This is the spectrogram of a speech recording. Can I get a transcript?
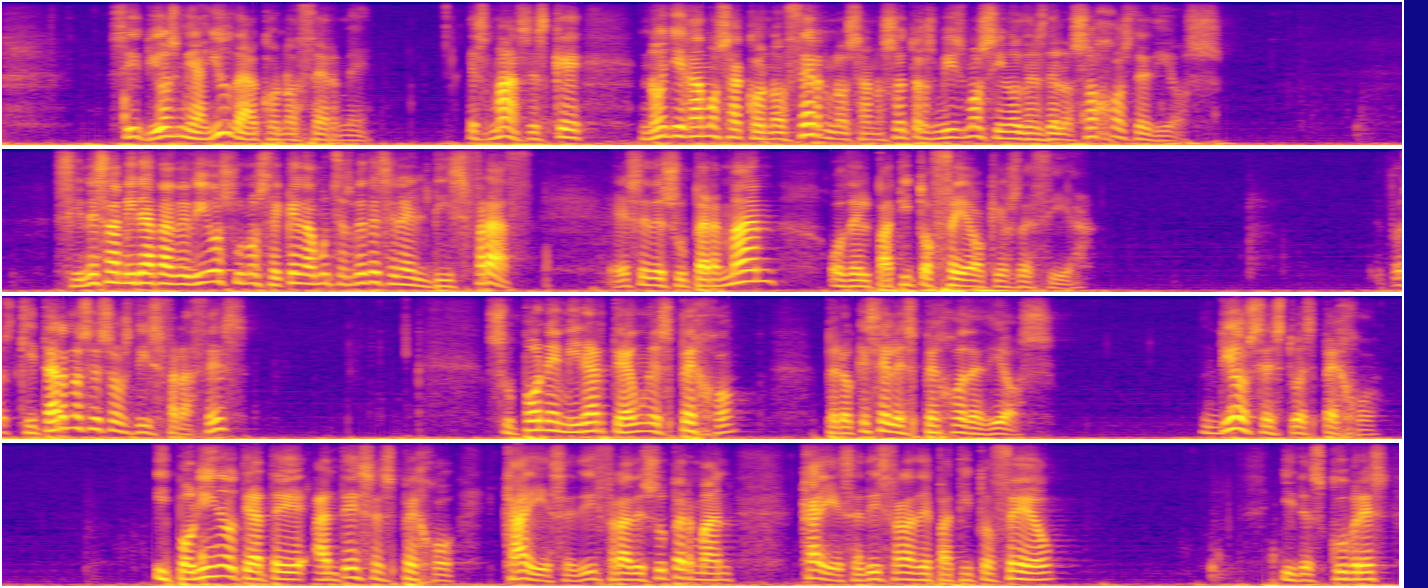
Sí, Dios me ayuda a conocerme. Es más, es que no llegamos a conocernos a nosotros mismos sino desde los ojos de Dios. Sin esa mirada de Dios uno se queda muchas veces en el disfraz, ese de Superman o del patito feo que os decía. Entonces, quitarnos esos disfraces supone mirarte a un espejo, pero que es el espejo de Dios. Dios es tu espejo. Y poniéndote ante, ese espejo, cae ese disfraz de Superman, cae ese disfraz de patito feo, y descubres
